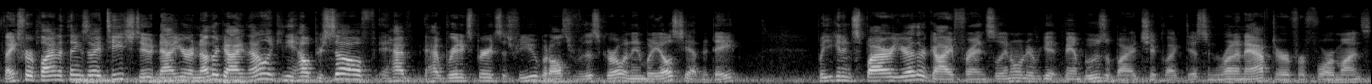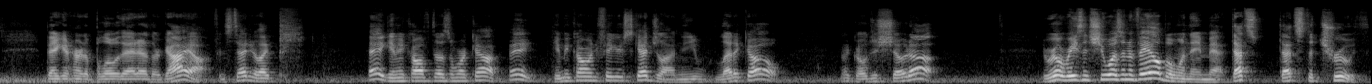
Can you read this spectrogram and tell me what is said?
Thanks for applying the things that I teach, dude. Now you're another guy. Not only can you help yourself and have have great experiences for you, but also for this girl and anybody else you happen to date. But you can inspire your other guy friends so they don't ever get bamboozled by a chick like this and running after her for four months, begging her to blow that other guy off. Instead, you're like, hey, give me a call if it doesn't work out. Hey, give me a call when you figure your schedule out. And you let it go. The girl just showed up. The real reason she wasn't available when they met. That's that's the truth.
